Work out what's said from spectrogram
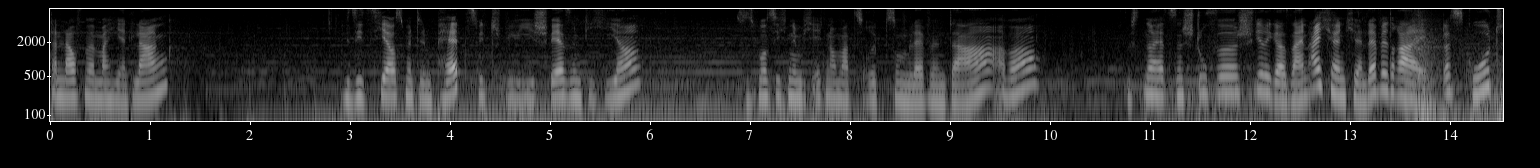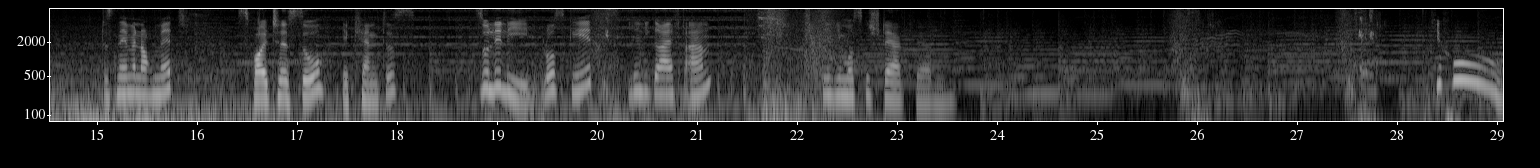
Dann laufen wir mal hier entlang. Wie sieht es hier aus mit den Pets? Wie, wie schwer sind die hier? Sonst muss ich nämlich echt nochmal zurück zum Leveln da. Aber müssten doch jetzt eine Stufe schwieriger sein. Eichhörnchen, Level 3. Das ist gut. Das nehmen wir noch mit. Es wollte es so. Ihr kennt es. So, Lilly. Los geht's. Lilly greift an. Lilly muss gestärkt werden. Juhu.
